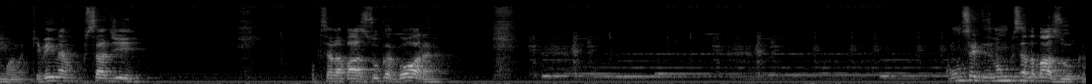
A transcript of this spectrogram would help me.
Vixe, mano. Que vem, né? Vou precisar de. Vou precisar da bazuca agora. Com certeza vamos precisar da bazuca.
